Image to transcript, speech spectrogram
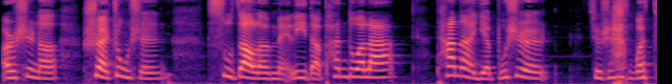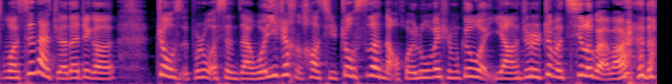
而是呢率众神塑造了美丽的潘多拉。他呢也不是。就是 我，我现在觉得这个宙斯不是我现在，我一直很好奇宙斯的脑回路为什么跟我一样，就是这么七了拐弯的。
